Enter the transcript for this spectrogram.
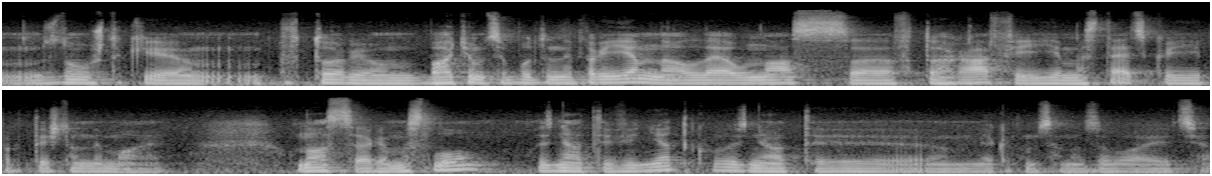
е, знову ж таки, повторюю, багатьом це буде неприємно, але у нас е, фотографії мистецької практично немає. У нас це ремесло, зняти вінетку, зняти, е, як там це називається,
